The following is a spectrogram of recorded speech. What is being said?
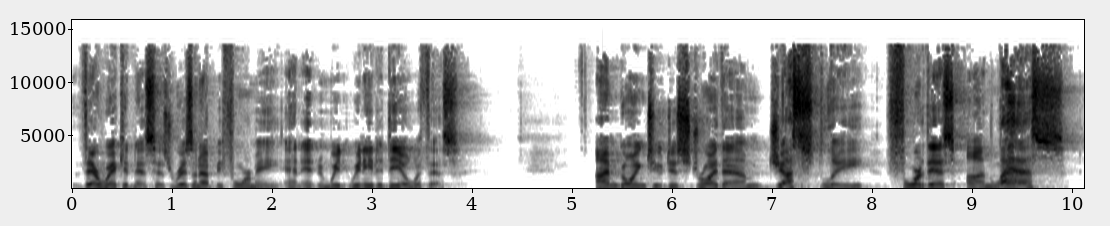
their wickedness has risen up before me, and, it, and we, we need to deal with this. I'm going to destroy them justly for this unless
